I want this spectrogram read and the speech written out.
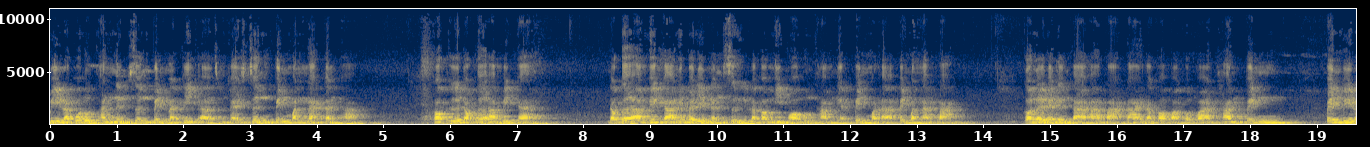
วีรบุรุษท่านหนึ่ง ซึ่งเป็นลัทธิอ่าซึ่งใช่ซึ่งเป็นวันนักกันทาก็คือดรอัมเบกาดรอัมเบกาเนี่ยไปเรียนหนังสือ แล้วก็มีพ่อบุญธรรมเนี่ยเป็นวันอ่าเป็นวันนักพรามก็เลยได้ลืมตาอ้าปากได้ แล้วก็ปรากฏว่าท่านเป็นเป็นวีร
